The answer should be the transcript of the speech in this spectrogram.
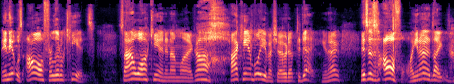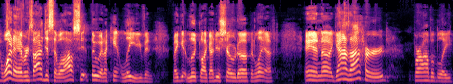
And it was all for little kids. So I walk in and I'm like, oh, I can't believe I showed up today. You know, this is awful. You know, like whatever. So I just said, well, I'll sit through it. I can't leave and make it look like I just showed up and left. And uh, guys, I heard probably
